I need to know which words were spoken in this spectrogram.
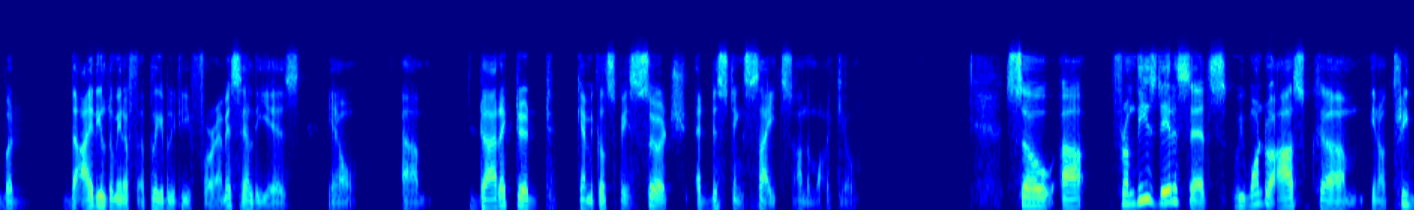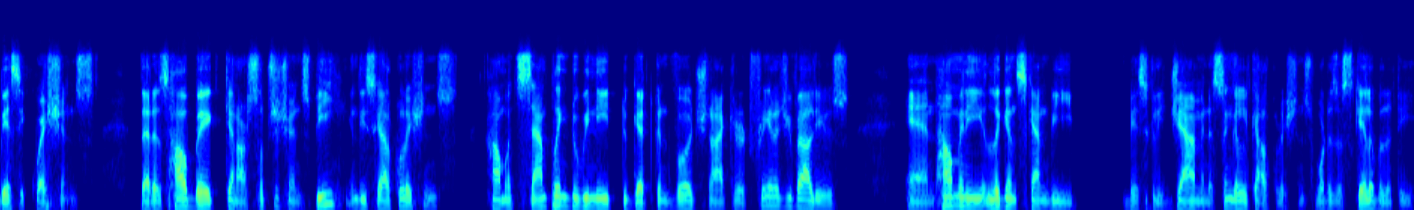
but the ideal domain of applicability for MSLD is, you know, um, directed chemical space search at distinct sites on the molecule. So uh, from these data sets, we want to ask, um, you know, three basic questions. That is, how big can our substituents be in these calculations? how much sampling do we need to get converged and accurate free energy values, and how many ligands can we basically jam in a single calculations? What is the scalability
